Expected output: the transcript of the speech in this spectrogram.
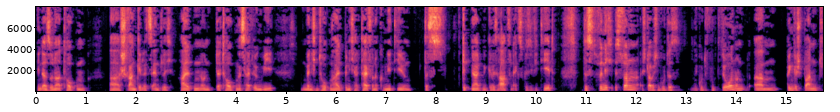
hinter so einer Token-Schranke äh, letztendlich halten und der Token ist halt irgendwie, wenn ich einen Token halt, bin ich halt Teil von der Community und das gibt mir halt eine gewisse Art von Exklusivität. Das finde ich ist schon, ich glaube ich, ein gutes, eine gute Funktion und ähm, bin gespannt,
